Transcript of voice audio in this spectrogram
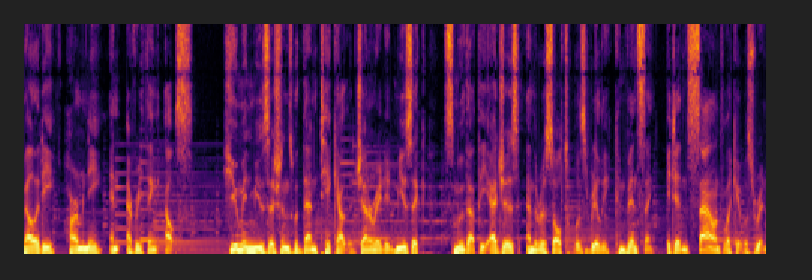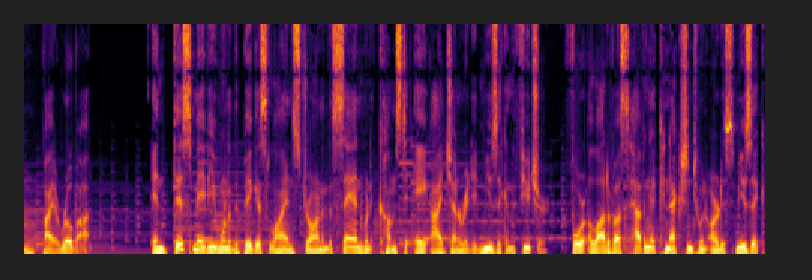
melody, harmony, and everything else. Human musicians would then take out the generated music, smooth out the edges, and the result was really convincing. It didn't sound like it was written by a robot. And this may be one of the biggest lines drawn in the sand when it comes to AI generated music in the future. For a lot of us, having a connection to an artist's music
